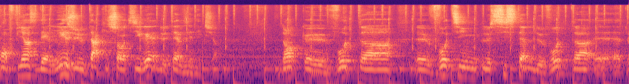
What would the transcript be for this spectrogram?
confiance des résultats qui sortiraient de telles élections. Donc, euh, euh, voting, le système de vote est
